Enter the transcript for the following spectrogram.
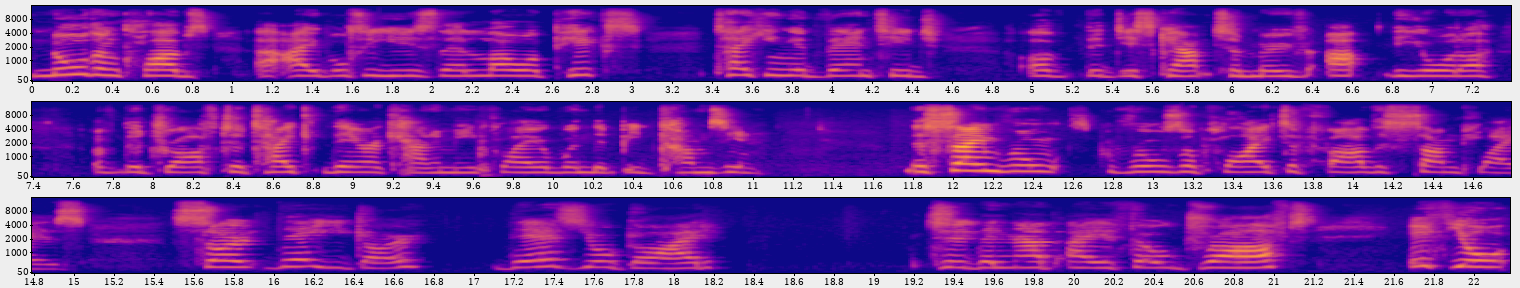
Northern clubs are able to use their lower picks, taking advantage of the discount to move up the order of the draft to take their academy player when the bid comes in. The same rules rules apply to father son players. So there you go. There's your guide to the NAB AFL draft. If you're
